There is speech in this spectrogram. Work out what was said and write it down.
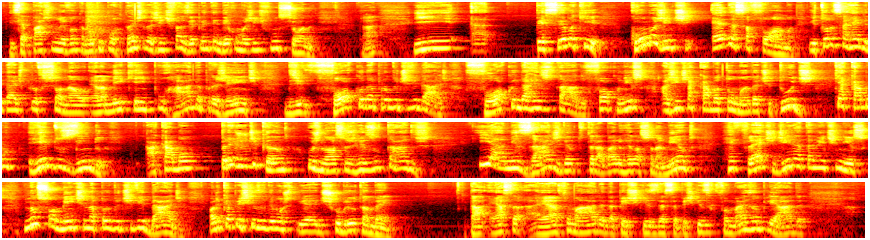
Isso é parte do levantamento importante da gente fazer para entender como a gente funciona. Tá? E uh, perceba que como a gente é dessa forma e toda essa realidade profissional, ela meio que é empurrada pra gente de foco na produtividade, foco em dar resultado, foco nisso, a gente acaba tomando atitudes que acabam reduzindo, acabam prejudicando os nossos resultados. E a amizade dentro do trabalho, o relacionamento, reflete diretamente nisso, não somente na produtividade. Olha o que a pesquisa eh, descobriu também. Tá? Essa, foi uma área da pesquisa, dessa pesquisa que foi mais ampliada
